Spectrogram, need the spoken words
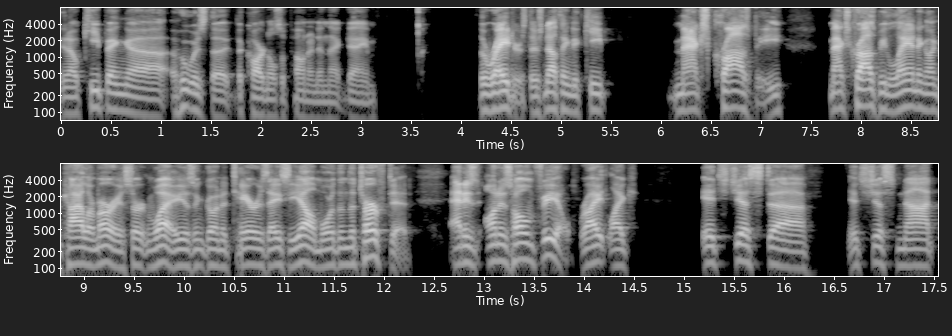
you know, keeping uh who was the the Cardinals opponent in that game? The Raiders. There's nothing to keep Maxx Crosby. Maxx Crosby landing on Kyler Murray a certain way isn't going to tear his ACL more than the turf did at his on his home field, right? Like it's just uh it's just not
